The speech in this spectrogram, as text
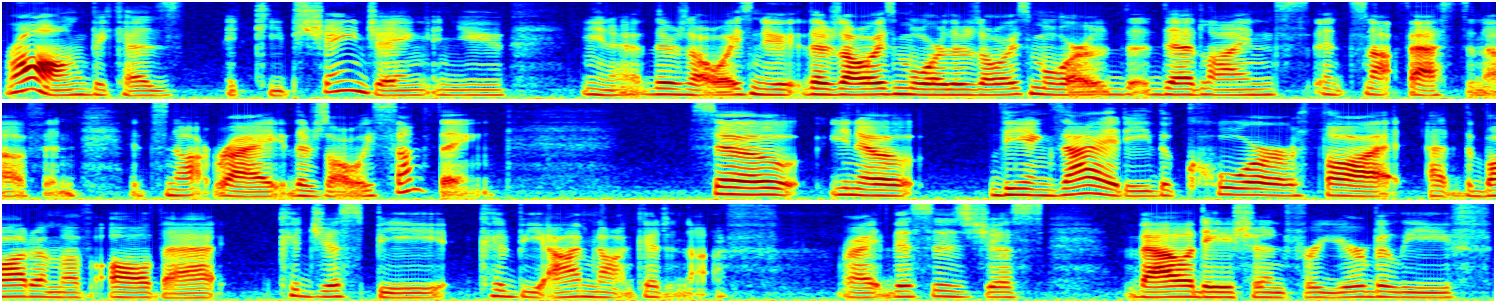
wrong because it keeps changing and you, you know, there's always new, there's always more, there's always more. The deadlines, it's not fast enough and it's not right. There's always something. So, you know, the anxiety, the core thought at the bottom of all that could just be could be I'm not good enough, right? This is just validation for your belief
